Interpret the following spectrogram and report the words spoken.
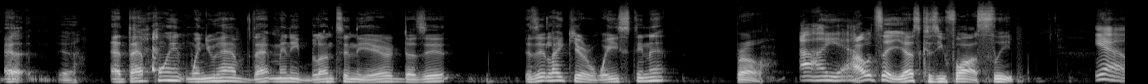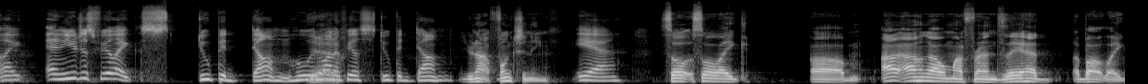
that yeah. At that point, when you have that many blunts in the air, does it? Is it like you're wasting it? Bro. Ah, yeah. I would say yes because you fall asleep. yeah, like, and you just feel like stupid dumb. Who would Yeah. want to feel stupid dumb? You're not functioning. Yeah. So so like, um, I, I hung out with my friends. They had about like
